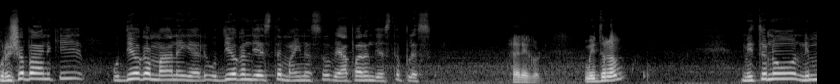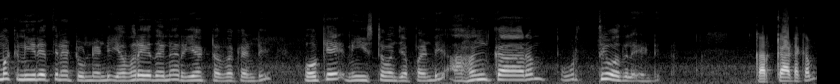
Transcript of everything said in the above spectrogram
వృషభానికి ఉద్యోగం మానేయాలి. ఉద్యోగం చేస్తే మైనస్ వ్యాపారం చేస్తే ప్లస్. వెరీ గుడ్ మిథునం? మిథును నిమ్మకు నీరెత్తినట్టు ఉండండి. ఎవరు ఏదైనా రియాక్ట్ అవ్వకండి. ఓకే నీ ఇష్టం అని చెప్పండి. అహంకారం పూర్తి వదిలేయండి. కర్కాటకం.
